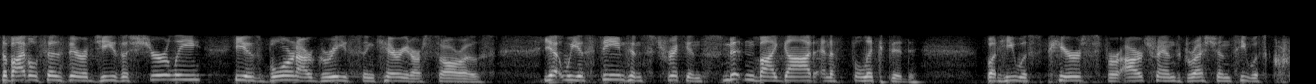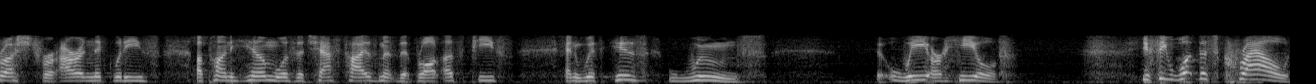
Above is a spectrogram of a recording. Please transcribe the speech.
The Bible says there of Jesus, Surely he has borne our griefs and carried our sorrows. Yet we esteemed him stricken, smitten by God, and afflicted. But he was pierced for our transgressions, he was crushed for our iniquities. Upon him was the chastisement that brought us peace, and with his wounds we are healed. You see, what this crowd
